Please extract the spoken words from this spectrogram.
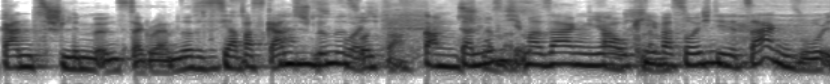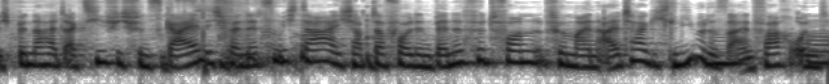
ganz schlimm Instagram. ne? Das ist ja was ganz, Ganz Schlimmes. furchtbar. Und Ganz dann muss Schlimmes. ich immer sagen, ja, Ganz okay, schlimm. was soll ich dir jetzt sagen? So, ich bin da halt aktiv, ich finde es geil, ich vernetze mich da, ich habe da voll den Benefit von für meinen Alltag. Ich liebe das einfach. Und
